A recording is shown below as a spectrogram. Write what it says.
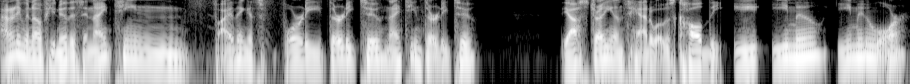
I don't even know if you knew this. In 19, I think it's 40, 32, 1932, the Australians had what was called the e- Emu, Emu War.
